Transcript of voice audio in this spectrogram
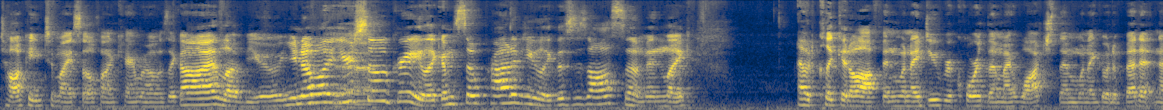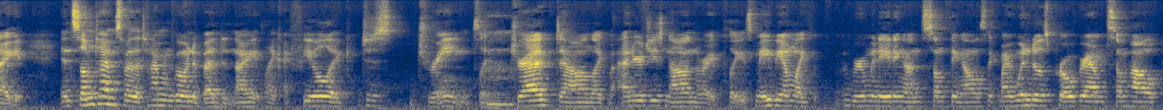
talking to myself on camera, I was like, "Oh, I love you. You know what? You're so great. Like, I'm so proud of you. Like, this is awesome." And like, I would click it off. And when I do record them, I watch them when I go to bed at night. And sometimes by the time I'm going to bed at night, like I feel like just drained, like mm. dragged down, like my energy's not in the right place. Maybe I'm like ruminating on something else. Like my Windows program somehow,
